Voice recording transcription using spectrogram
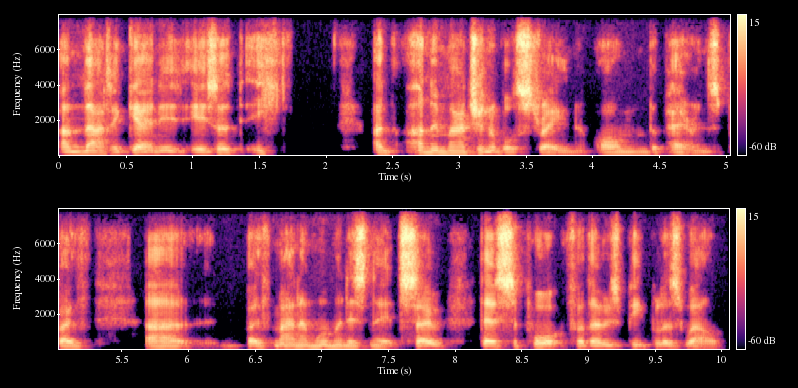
And that, again, is, is a, an unimaginable strain on the parents, both uh, both man and woman, isn't it? So there's support for those people as well.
